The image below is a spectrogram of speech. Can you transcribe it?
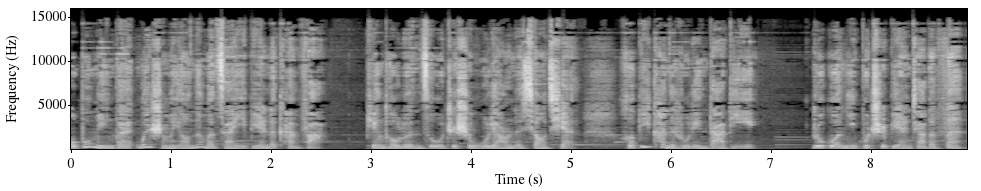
我不明白为什么要那么在意别人的看法，评头论足只是无聊人的消遣，何必看得如临大敌？如果你不吃别人家的饭，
